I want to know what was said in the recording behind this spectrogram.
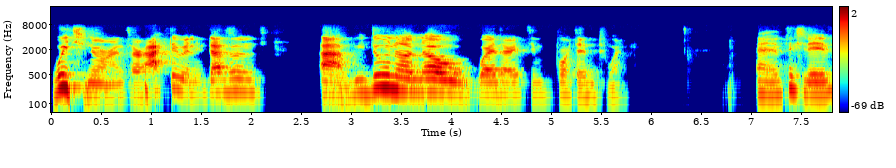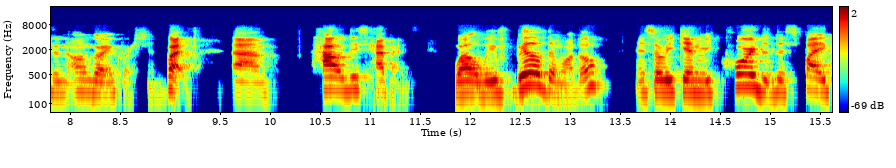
which neurons are active, and it doesn't. Uh, we do not know whether it's important when. And actually, it's an ongoing question. But um, how this happens? Well, we've built the model, and so we can record the spike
